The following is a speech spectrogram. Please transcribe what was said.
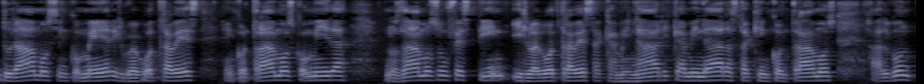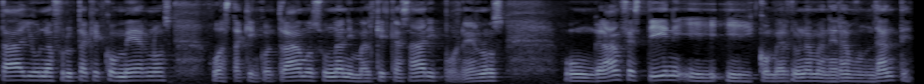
durábamos sin comer y luego otra vez encontrábamos comida, nos dábamos un festín y luego otra vez a caminar y caminar hasta que encontramos algún tallo, una fruta que comernos o hasta que encontramos un animal que cazar y ponernos un gran festín y, y comer de una manera abundante.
